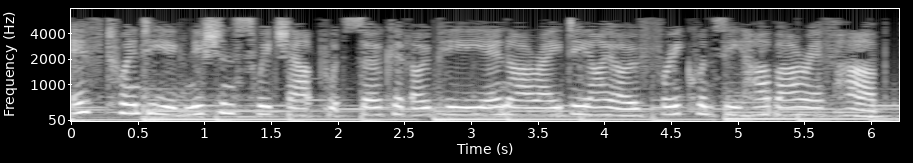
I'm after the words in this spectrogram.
F20 ignition switch output circuit OPENRADIO frequency hub RF hub.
